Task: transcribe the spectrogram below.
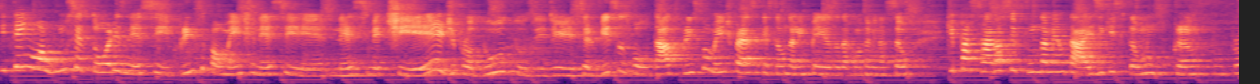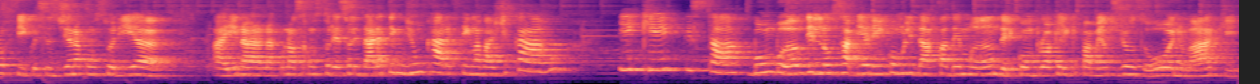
E tem alguns setores nesse, principalmente nesse, nesse métier de produtos e de serviços voltados principalmente para essa questão da limpeza, da contaminação, que passaram a ser fundamentais e que estão no campo profícuo. Esses dias na consultoria, aí na, na nossa consultoria solidária, atendi um cara que tem lavagem de carro e que está bombando, ele não sabia nem como lidar com a demanda, ele comprou aquele equipamento de ozônio lá que,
